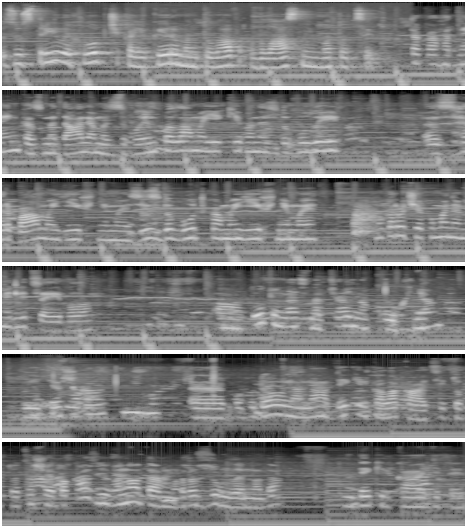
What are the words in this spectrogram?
зустріли хлопчика, який ремонтував власний мотоцикл. Така гарненька з медалями, з вимпелами, які вони здобули, е, з гербами їхніми, зі здобутками їхніми. Ну, коротше, як у мене в мідліцеї було. А тут у нас навчальна кухня, витяжка, е, побудована на декілька локацій. Тобто, те, що я показую, воно там розумлено да? на декілька дітей.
